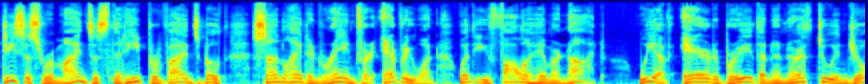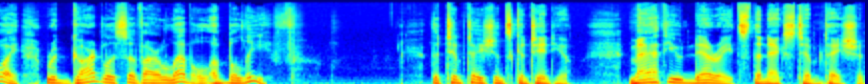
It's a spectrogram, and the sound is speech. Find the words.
Jesus reminds us that He provides both sunlight and rain for everyone, whether you follow Him or not. We have air to breathe and an earth to enjoy, regardless of our level of belief. The temptations continue. Matthew narrates the next temptation.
